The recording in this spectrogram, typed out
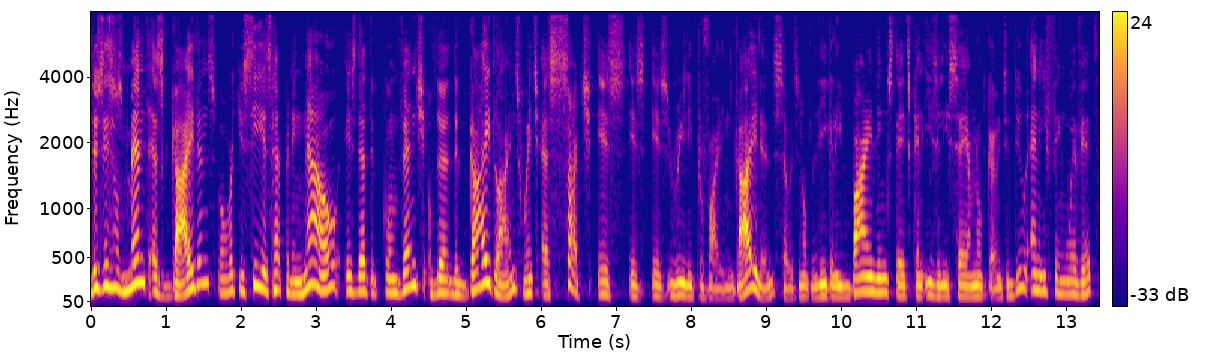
this, was meant as guidance, but what you see is happening now is that the convention of the, the guidelines, which as such is, is, is really providing guidance, so it's not legally binding, states can easily say, I'm not going to do anything with it,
